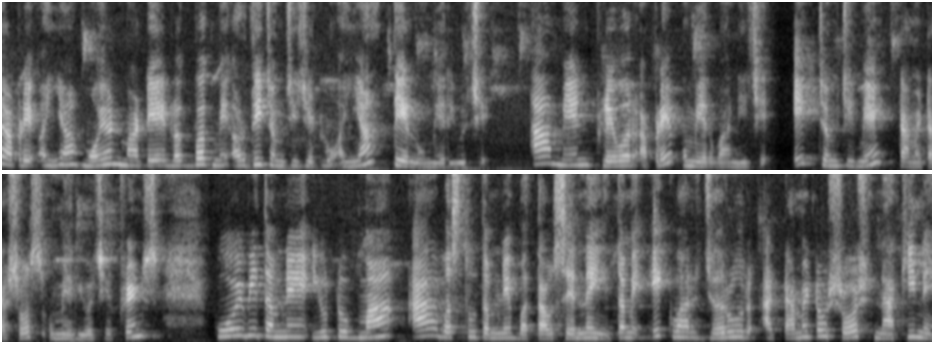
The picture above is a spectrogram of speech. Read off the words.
આપણે અહીંયા મોયણ માટે લગભગ મેં અડધી ચમચી જેટલું અહીંયા તેલ ઉમેર્યું છે. આ મેન ફ્લેવર આપણે ઉમેરવાની છે. એક ચમચી મેં ટામેટા સોસ ઉમેર્યો છે ફ્રેન્ડ્સ કોઈ બી તમને યુટ્યુબમાં આ વસ્તુ તમને બતાવશે નહીં. તમે એકવાર જરૂર આ ટામેટો સોસ નાખીને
